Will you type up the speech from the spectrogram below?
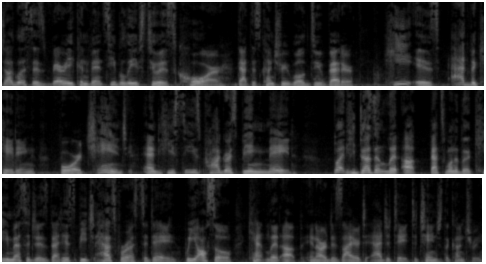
Douglass is very convinced. He believes to his core that this country will do better. He is advocating for change and he sees progress being made. But he doesn't lit up. That's one of the key messages that his speech has for us today. We also can't lit up in our desire to agitate to change the country.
